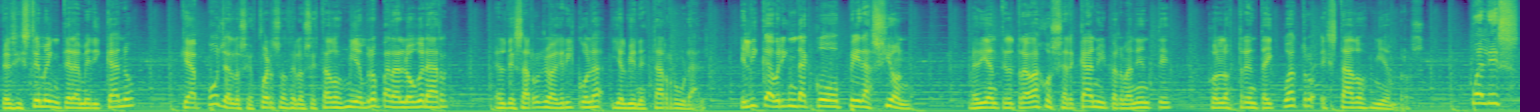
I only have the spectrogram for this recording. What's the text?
del sistema interamericano que apoya los esfuerzos de los Estados miembros para lograr el desarrollo agrícola y el bienestar rural. El ICA brinda cooperación mediante el trabajo cercano y permanente con los 34 Estados miembros. ¿Cuál es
